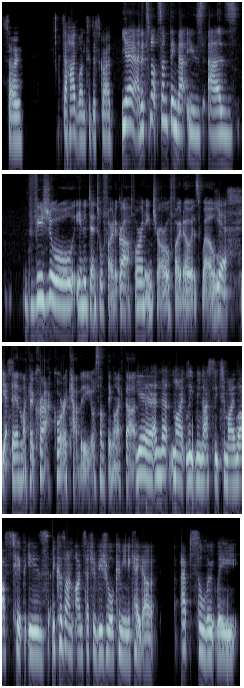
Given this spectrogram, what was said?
So it's a hard one to describe. Yeah. And it's not something that is as visual in a dental photograph or an intraoral photo as well. Yes, yes. Than like a crack or a cavity or something like that. Yeah, and that might lead me nicely to my last tip is because I'm I'm such a visual communicator, absolutely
